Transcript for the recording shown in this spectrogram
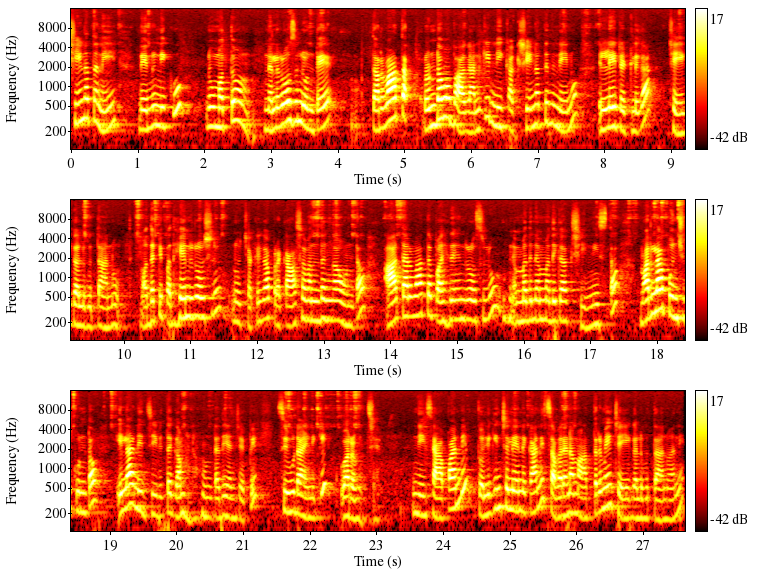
క్షీణతని నేను నీకు నువ్వు మొత్తం నెల రోజులు ఉంటే తర్వాత రెండవ భాగానికి నీకు ఆ క్షీణతని నేను వెళ్ళేటట్లుగా చేయగలుగుతాను. మొదటి పదిహేను రోజులు నువ్వు చక్కగా ప్రకాశవంతంగా ఉంటావు. ఆ తర్వాత పదిహేను రోజులు నెమ్మది నెమ్మదిగా క్షీణిస్తావు. మరలా పుంజుకుంటావు. ఇలా నీ జీవిత గమనం ఉంటుంది అని చెప్పి శివుడు ఆయనకి వరం ఇచ్చాడు నీ శాపాన్ని తొలగించలేను కానీ సవరణ మాత్రమే చేయగలుగుతాను అని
